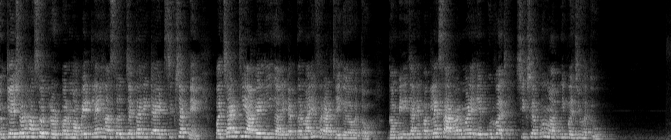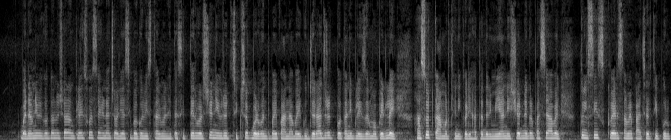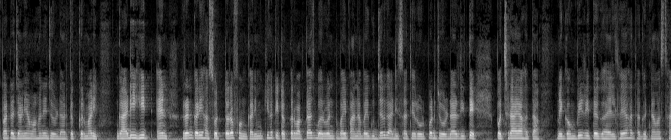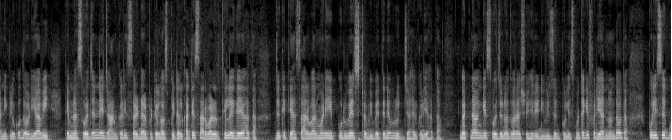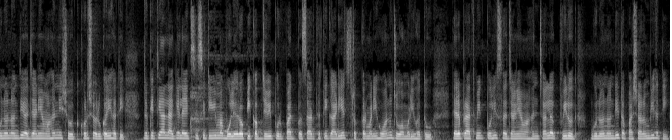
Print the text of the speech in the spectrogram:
Ankleshwar Hasod road પર moped લઈ હાસોદ જતા રિટાયર્ડ શિક્ષકને પછાડથી આવેલી ગાડી ટક્કર મારી ફરાર થઈ ગયો હતો. ગંભીર ઇજાને પગલે સારવાર મળે એ પૂર્વ જ શિક્ષકનું મોત નીપજ્યું હતું. બનાવની વિગતો અનુસાર અંકલેશ્વર શહેરના ચોર્યાસી ભાગોળ વિસ્તારમાં રહેતા સિત્તેર વર્ષીય નિવૃત્ત શિક્ષક બળવંતભાઈ પાનાભાઈ ગુજરાજ પોતાની બ્લેઝર મોપેડ લઈ હાંસોટ કામ નીકળ્યા હતા. દરમિયાન ઈશ્વરનગર પાસે આવેલ તુલસી સ્ક્વેર સામે પાછળથી પૂરપાટ અજાણ્યા વાહને જોરદાર ટક્કર મારી ગાડી હિટ એન્ડ રન કરી હાંસોટ તરફ હંકારી મૂકી હતી. ટક્કર વાગતા જ બળવંતભાઈ પાનાભાઈ ગુજ્જર ગાડી સાથે રોડ પર જોરદાર રીતે પછડાયા હતા ને ગંભીર રીતે ઘાયલ થયા હતા. ઘટનામાં સ્થાનિક લોકો દોડી આવી. તેમના સ્વજનને જાણ કરી સરદાર પટેલ હોસ્પિટલ ખાતે સારવાર અર્થે લઈ ગયા હતા, જો કે ત્યાં સારવાર મળે એ પૂર્વે જ તબીબે તેને મૃત જાહેર કર્યા હતા. ઘટના અંગે સ્વજનો દ્વારા શહેરી ડિવિઝન પોલીસ મથકે ફરિયાદ નોંધાવતા પોલીસે ગુનો નોંધી અજાણ્યા વાહનની શોધખોળ શરૂ કરી હતી, જો કે ત્યાં લાગેલા એક સીસીટીવીમાં બોલેરો પિકઅપ જેવી પૂરપાટ પસાર થતી ગાડીએ જ ટક્કર મળી હોવાનું જોવા મળ્યું હતું. ત્યારે પ્રાથમિક પોલીસ અજાણ્યા વાહન ચાલક વિરુદ્ધ ગુનો નોંધી તપાસ આરંભી હતી.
